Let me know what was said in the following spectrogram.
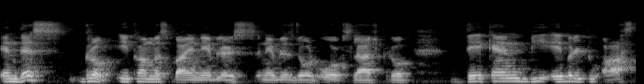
In this group, e-commerce by enablers enablers.org slash group, they can be able to ask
